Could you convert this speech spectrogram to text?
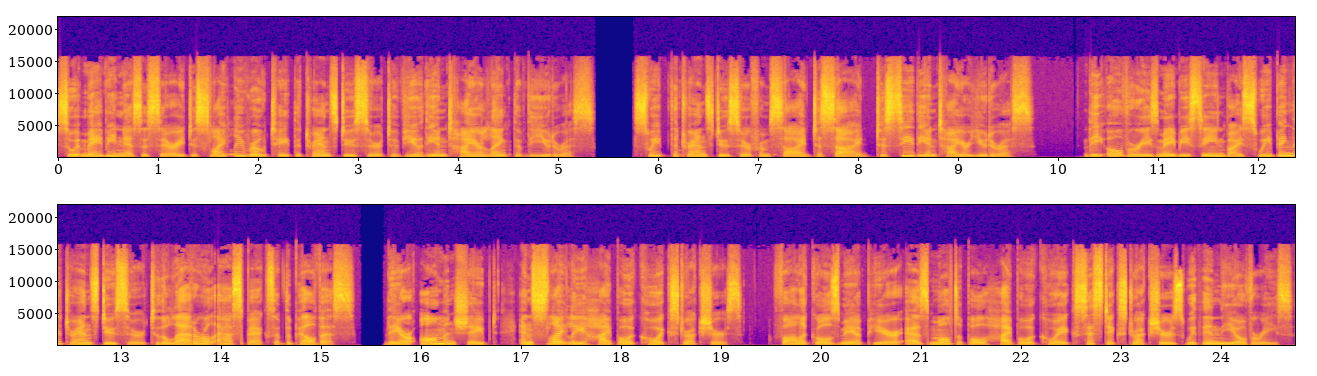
so it may be necessary to slightly rotate the transducer to view the entire length of the uterus. Sweep the transducer from side to side to see the entire uterus. The ovaries may be seen by sweeping the transducer to the lateral aspects of the pelvis. They are almond shaped and slightly hypoechoic structures. Follicles may appear as multiple hypoechoic cystic structures within the ovaries.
